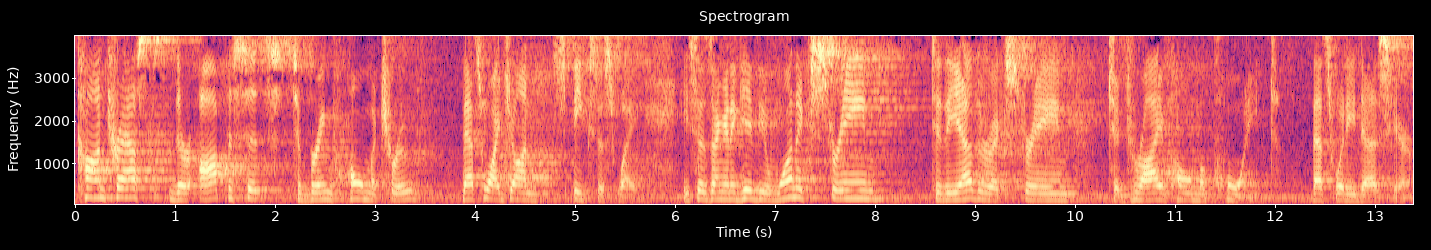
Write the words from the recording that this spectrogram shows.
contrasts? They're opposites to bring home a truth. That's why John speaks this way. He says, I'm going to give you one extreme to the other extreme to drive home a point. That's what he does here.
